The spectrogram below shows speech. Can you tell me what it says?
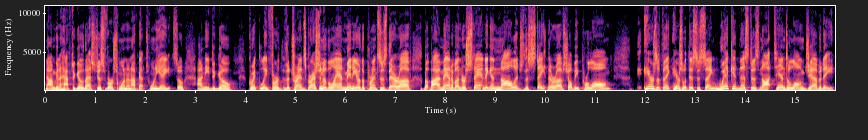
Now I'm going to have to go. That's just verse 1, and I've got 28, so I need to go quickly. For the transgression of the land, many are the princes thereof, but by a man of understanding and knowledge, the state thereof shall be prolonged here's the thing here's what this is saying wickedness does not tend to longevity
